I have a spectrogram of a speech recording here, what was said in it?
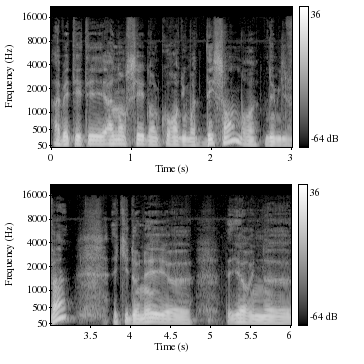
avait été annoncée dans le courant du mois de décembre 2020 et qui donnait euh, D'ailleurs, une euh,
